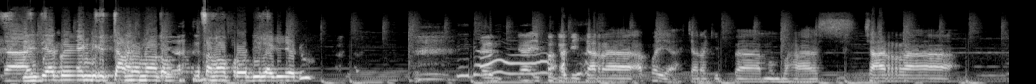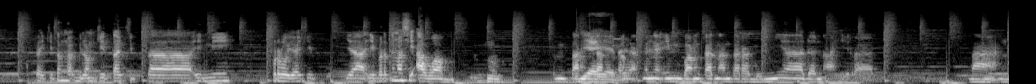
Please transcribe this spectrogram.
Ya, nanti aku yang dikecam sama sama Prodi lagi aduh dan ya itu tadi cara apa ya? Cara kita membahas cara apa ya? Kita nggak bilang kita kita ini pro ya, kita, ya ibaratnya masih awam. Hmm. Tentang Iya, cara iya, kayak menyeimbangkan antara dunia dan akhirat. Nah, Mm-mm.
